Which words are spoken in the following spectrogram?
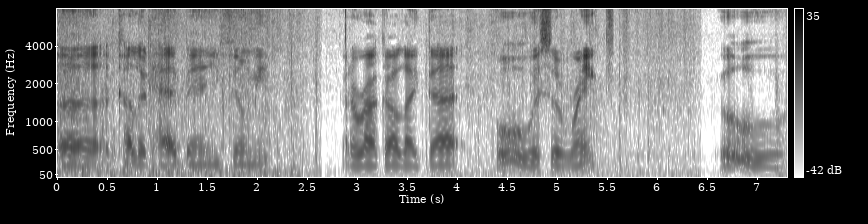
uh, a colored headband you feel me? Gotta rock out like that. Ooh, it's a ranked. Ooh.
